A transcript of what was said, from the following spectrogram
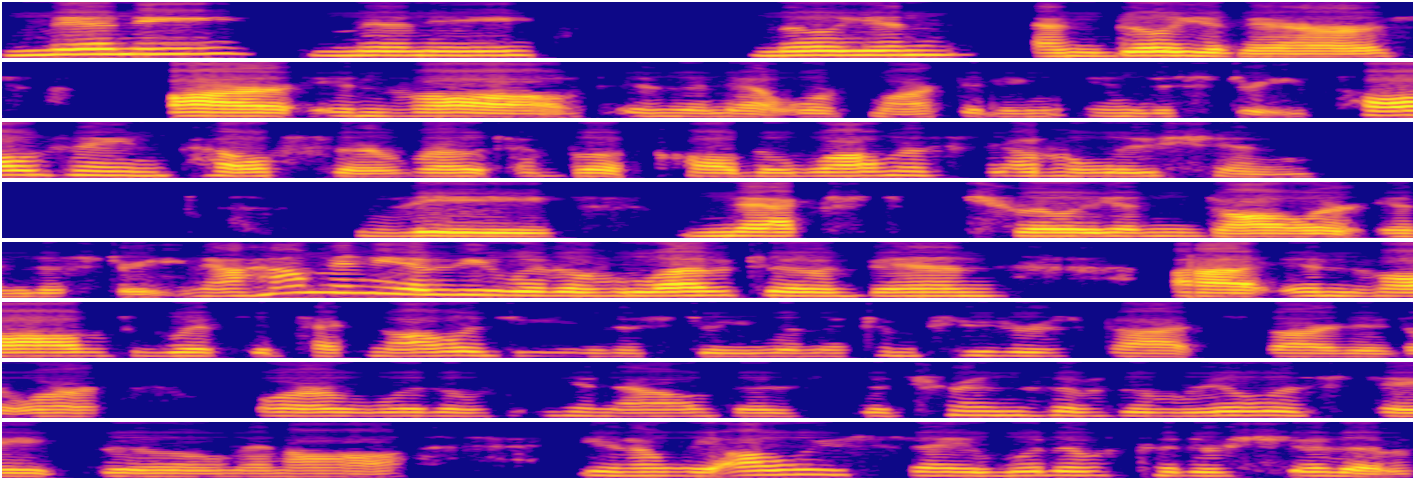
Many, many million and billionaires are involved in the network marketing industry. Paul Zane Pilzer wrote a book called The Wellness Revolution, the next trillion dollar industry. Now, how many of you would have loved to have been uh, involved with the technology industry when the computers got started or or would have, you know, the, the trends of the real estate boom and all. You know, we always say would have, could have, should have.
